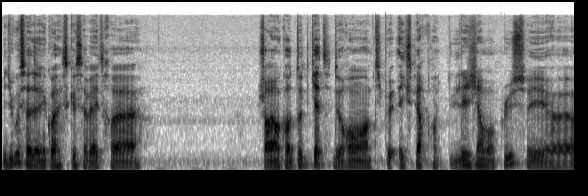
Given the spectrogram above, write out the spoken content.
Mais du coup, ça va donner quoi? Est-ce que ça va être. euh, J'aurai encore d'autres quêtes de rang un petit peu expert légèrement plus et euh,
